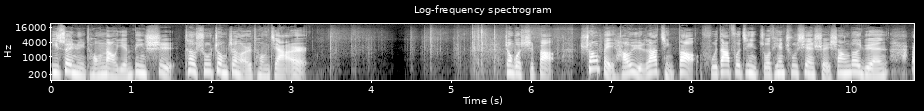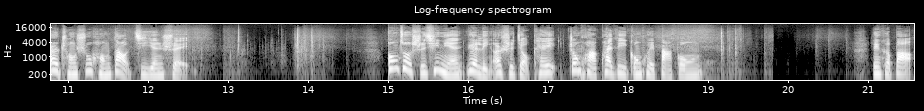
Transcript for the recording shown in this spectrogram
一岁女童脑炎病逝，特殊重症儿童加二。中国时报双北豪雨拉警报，福大附近昨天出现水上乐园，二重疏洪道积淹水。工作十七年，月领二十九 K。中华快递工会罢工。联合报，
